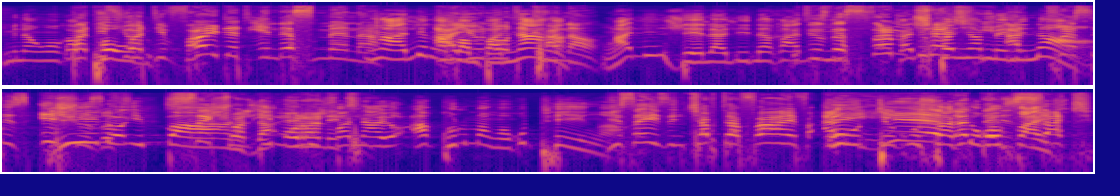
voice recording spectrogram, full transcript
mina But if you are divided in this manner, nxa are you not lingabambananga carnal? ngalindlela lina It is the same church he na addresses issues yilo of sexual immorality. elifanayo akhuluma ngokuphinga He says in chapter 5, I uthi hear kusahluko 5 such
